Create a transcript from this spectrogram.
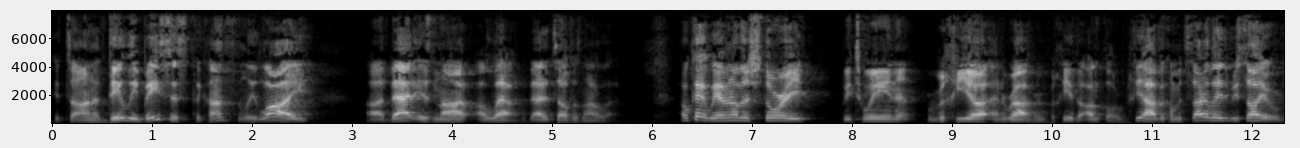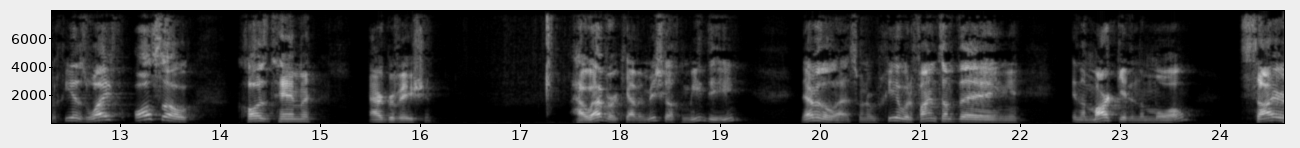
it's on a daily basis to constantly lie, uh, that is not allowed. That itself is not allowed. Okay, we have another story between Rebechia and Rav. Rebechia, the uncle. Rebechia tzar later bisayu. Rebechia's wife also caused him aggravation. However, Kavim Mishkach Midi, nevertheless, when Rebechia would find something in the market, in the mall, tzar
